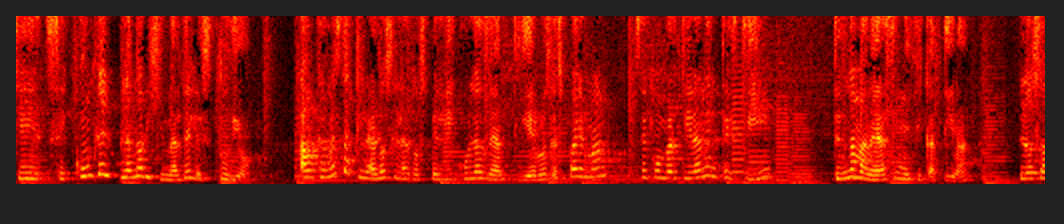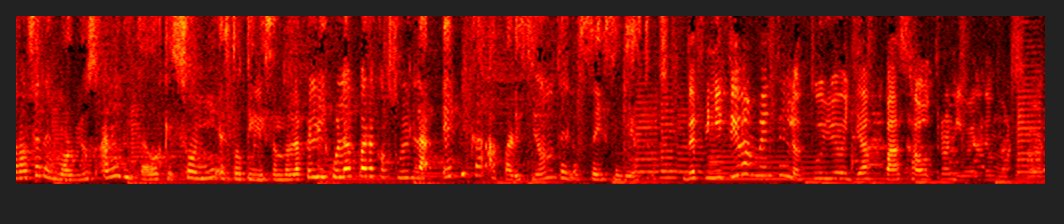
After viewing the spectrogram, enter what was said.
que se cumple el plan original del estudio, aunque no está claro si las dos películas de antihéroes de Spider-Man se convertirán entre sí de una manera significativa. Los avances de Morbius han indicado que Sony está utilizando la película para construir la épica aparición de los seis siniestros. Definitivamente lo tuyo ya pasa a otro nivel de emoción.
